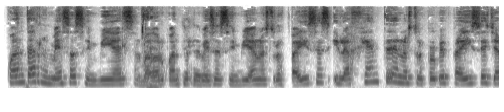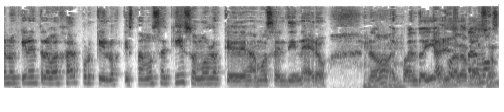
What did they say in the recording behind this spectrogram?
¿cuántas remesas envía El Salvador? ¿Cuántas remesas envía a nuestros países? Y la gente de nuestros propios países ya no quieren trabajar porque los que estamos aquí somos los que dejamos el dinero, ¿no? Cuando ya cortamos,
